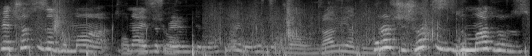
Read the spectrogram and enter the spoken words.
Капець, що це за дома? Тут Опа, навіть всьо. запрямити можна, ні, не можна. Знову гравія думаю. Коротше, що це за дома тут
